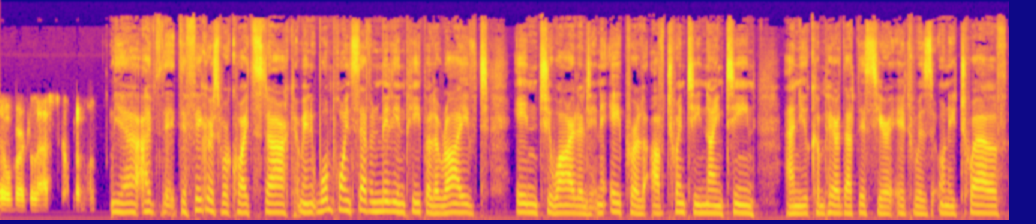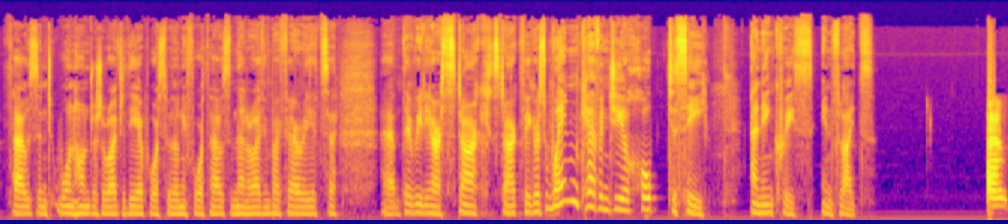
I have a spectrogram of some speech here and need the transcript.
over the last couple of months. Yeah, I've, the, the, figures were quite stark. I mean, 1.7 million people arrived into Ireland in April of 2019, and you compare that this year, it was only 12,100 arrived at the airports, with only 4,000 then arriving by ferry. It's a, uh, they really are stark, stark figures. When, Kevin, do you hope to see? An increase in flights? Um,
